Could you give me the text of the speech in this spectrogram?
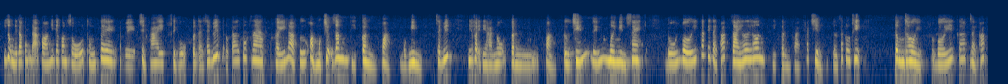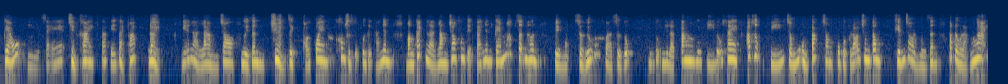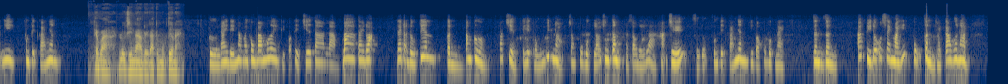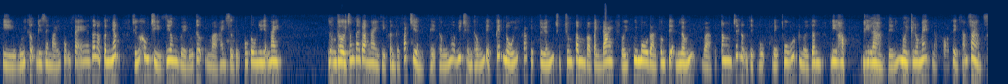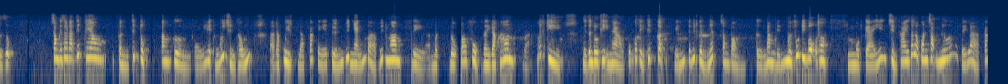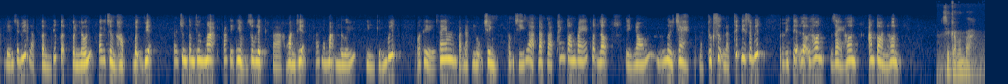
Ví dụ người ta cũng đã có những cái con số thống kê về triển khai dịch vụ vận tải xe buýt ở các quốc gia thấy là cứ khoảng một triệu dân thì cần khoảng một nghìn xe buýt. Như vậy thì Hà Nội cần khoảng từ 9 đến 10.000 xe đối với các cái giải pháp dài hơi hơn thì cần phải phát triển đường sắt đô thị. Đồng thời với các giải pháp kéo thì sẽ triển khai các cái giải pháp đẩy nghĩa là làm cho người dân chuyển dịch thói quen không sử dụng phương tiện cá nhân bằng cách là làm cho phương tiện cá nhân kém hấp dẫn hơn về mặt sở hữu và sử dụng. Ví dụ như là tăng phí đỗ xe áp dụng phí chống ùn tắc trong khu vực lõi trung tâm khiến cho người dân bắt đầu là ngại đi phương tiện cá nhân. Theo bà, lộ trình nào để đạt được mục tiêu này? Từ nay đến năm 2030 thì có thể chia ra làm 3 giai đoạn. Giai đoạn đầu tiên cần tăng cường, phát triển cái hệ thống buýt nhỏ trong khu vực lõi trung tâm và sau đấy là hạn chế sử dụng phương tiện cá nhân đi vào khu vực này. Dần dần, áp phí đỗ xe máy cũng cần phải cao hơn hẳn thì đối tượng đi xe máy cũng sẽ rất là cân nhắc, chứ không chỉ riêng về đối tượng mà hay sử dụng ô tô như hiện nay Đồng thời trong giai đoạn này thì cần phải phát triển hệ thống ờ, buýt truyền thống để kết nối các cái tuyến trục trung tâm và vành đai với quy mô đoàn phương tiện lớn và tăng chất lượng dịch vụ để thu hút người dân đi học, đi làm đến 10 km là có thể sẵn sàng sử dụng. Trong cái giai đoạn tiếp theo cần tiếp tục tăng cường cái hệ thống buýt truyền thống, ờ, đặc biệt là các cái tuyến buýt nhánh và buýt ngon để ờ, mật độ bao phủ dày đặc hơn và bất kỳ người dân đô thị nào cũng có thể tiếp cận đến xe buýt gần nhất trong vòng từ 5 đến 10 phút đi bộ thôi một cái triển khai rất là quan trọng nữa, đấy là các bến xe buýt là cần tiếp cận phần lớn các cái trường học, bệnh viện, các trung tâm thương mại, các cái điểm du lịch và hoàn thiện các cái mạng lưới tìm kiếm buýt có thể xem và đặt lộ trình, thậm chí là đặt và thanh toán vé thuận lợi để nhóm những người trẻ thực sự là thích đi xe buýt, bởi vì tiện lợi hơn, rẻ hơn, an toàn hơn. Xin cảm ơn bà.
